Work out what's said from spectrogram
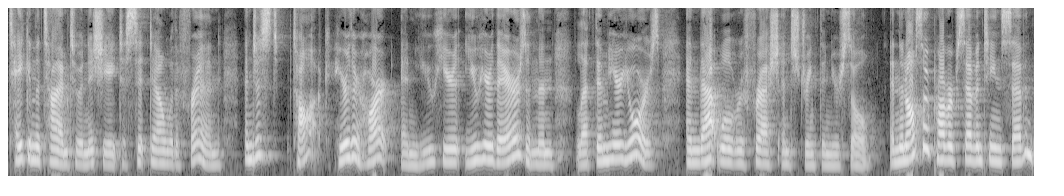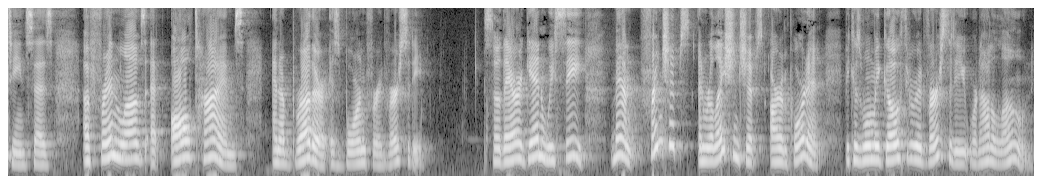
taken the time to initiate to sit down with a friend and just talk hear their heart and you hear you hear theirs and then let them hear yours and that will refresh and strengthen your soul and then also proverbs 17 17 says a friend loves at all times and a brother is born for adversity so, there again, we see, man, friendships and relationships are important because when we go through adversity, we're not alone.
